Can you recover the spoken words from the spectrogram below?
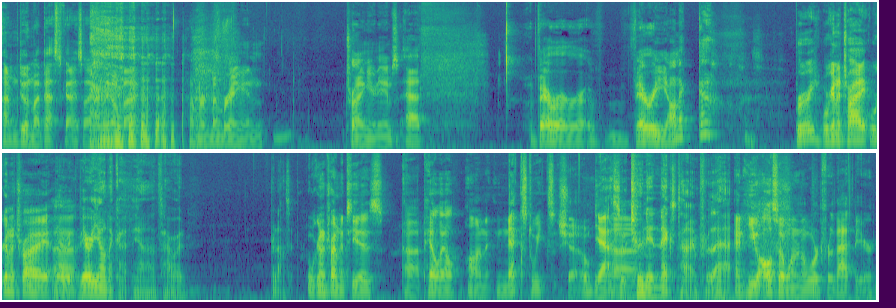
I'm doing my best, guys. I really hope I'm remembering and trying your names at Ver Varionica Brewery. We're gonna try. We're gonna try. Uh, very Ionica. Yeah, that's how I'd pronounce it. we're gonna try Matija's uh, Pale Ale on next week's show. Yeah, so Uh, tune in next time for that. and he also won an award for that beer.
